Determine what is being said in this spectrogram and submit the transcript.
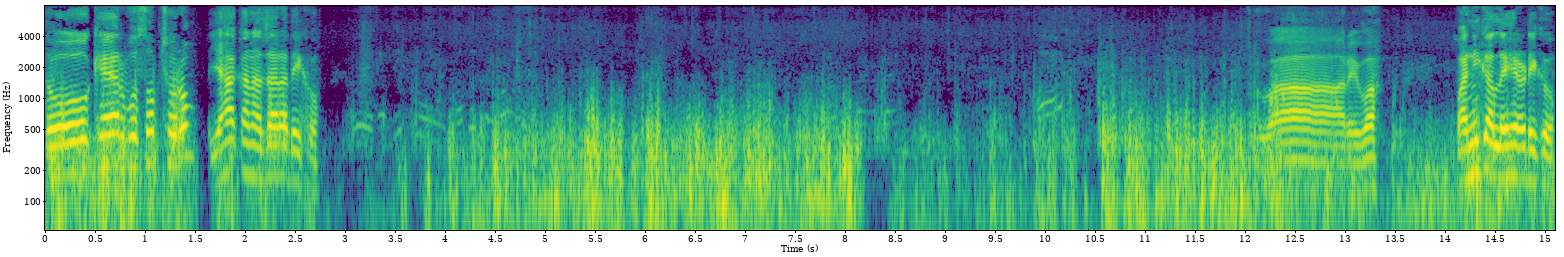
तो खैर, वो सब छोड़ो, यहाँ का नज़ारा देखो। वाह, अरे वाह, पानी का लहर देखो।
